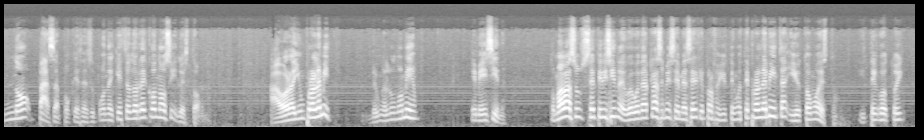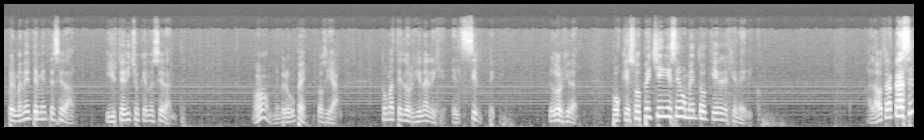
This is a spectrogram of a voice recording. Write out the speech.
no pasa porque se supone que esto lo reconoce y lo estorna. Ahora hay un problemita de un alumno mío en medicina. Tomaba su cetiricina y luego de la clase me dice, me acerque, profe, yo tengo este problemita y yo tomo esto. Y tengo, estoy permanentemente sedado. Y usted ha dicho que no es sedante. No, me preocupé. Entonces ya, tómate el original, le dije, el Sirtec, el original. Porque sospeché en ese momento que era el genérico. A la otra clase,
